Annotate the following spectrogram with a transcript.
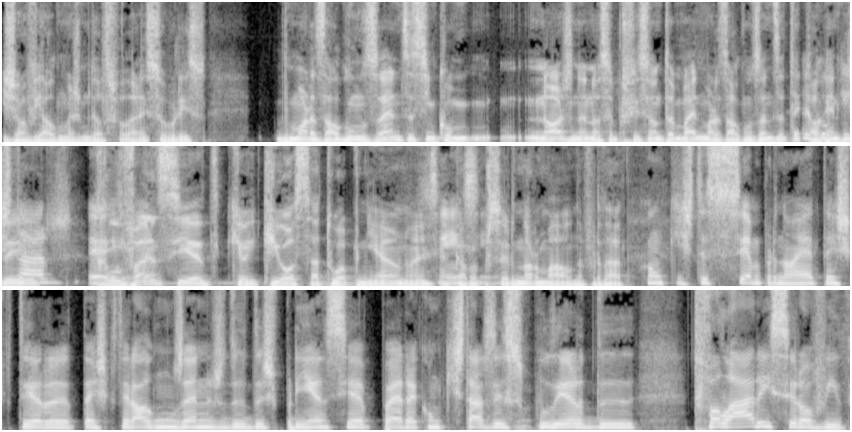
e já ouvi algumas modelos falarem sobre isso, demoras alguns anos, assim como nós na nossa profissão também, demoras alguns anos até que alguém te dê é, relevância, que, que ouça a tua opinião, não é? Sim, Acaba sim. por ser normal, na verdade. Conquista-se sempre, não é? Tens que ter, tens que ter alguns anos de, de experiência para conquistares esse poder de, de falar e ser ouvido.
